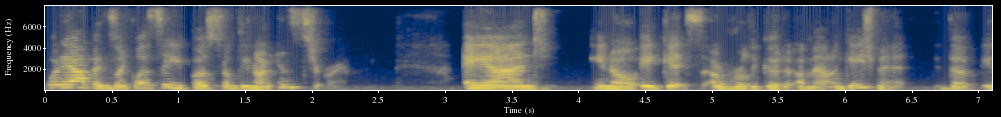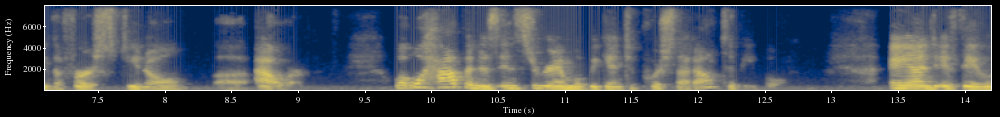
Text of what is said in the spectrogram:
what happens like let's say you post something on instagram and you know it gets a really good amount of engagement the in the first you know uh, hour. What will happen is instagram will begin to push that out to people. And if they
